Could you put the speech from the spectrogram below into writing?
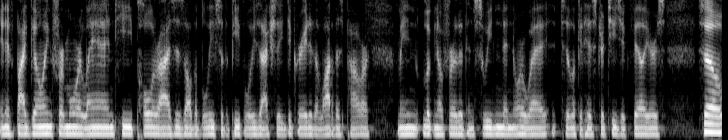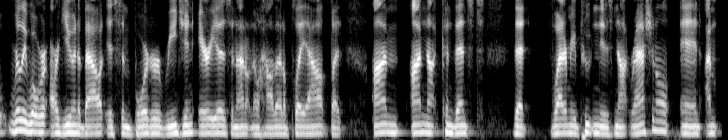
And if by going for more land, he polarizes all the beliefs of the people, he's actually degraded a lot of his power. I mean, look no further than Sweden and Norway to look at his strategic failures. So, really, what we're arguing about is some border region areas, and I don't know how that'll play out, but I'm I'm not convinced that Vladimir Putin is not rational, and I'm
